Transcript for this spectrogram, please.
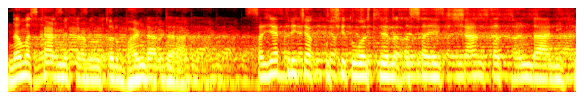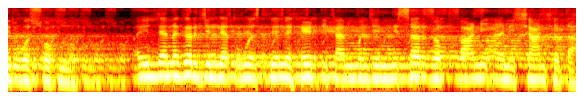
नमस्कार मित्रांनो तर भंडारदरा सह्याद्रीच्या कुशीत वसलेलं असं एक शांत थंड आणि हिरवं स्वप्न. अहिल्यानगर जिल्ह्यात वसलेले हे ठिकाण म्हणजे निसर्ग पाणी आणि शांतता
